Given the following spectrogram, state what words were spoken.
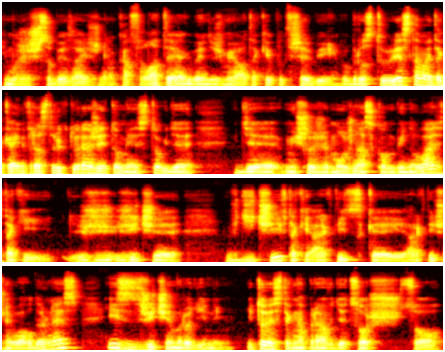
ty możesz sobie zajść na kafe latte, jak będziesz miała takie potrzeby. Po jest tam aj taka infrastruktura, że jest to miasto, gdzie, gdzie myślę, że można skombinować taki ży- życie w dziczy, w takiej arktyckiej, arktycznej wilderness i z życiem rodzinnym. I to jest tak naprawdę coś, co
